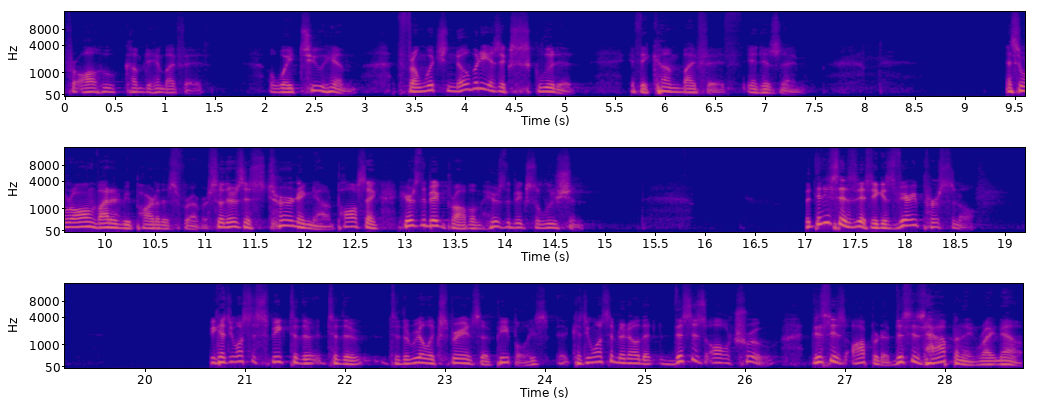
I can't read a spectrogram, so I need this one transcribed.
for all who come to Him by faith, a way to Him, from which nobody is excluded if they come by faith in his name. And so we're all invited to be part of this forever. So there's this turning now. Paul's saying, here's the big problem, here's the big solution. But then he says this, he gets very personal. Because he wants to speak to the, to the, to the real experience of people. He's because he wants them to know that this is all true. This is operative. This is happening right now.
